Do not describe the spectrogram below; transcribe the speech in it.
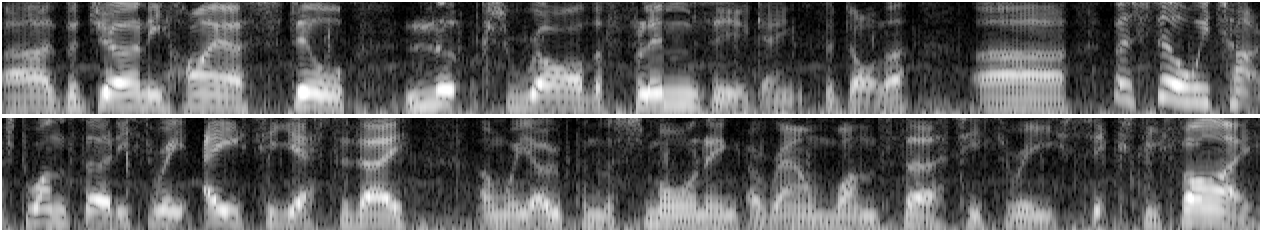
uh, as the journey higher still looks rather flimsy against the dollar. Uh, but still, we touched 133.80 yesterday, and we opened this morning around 133.65.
